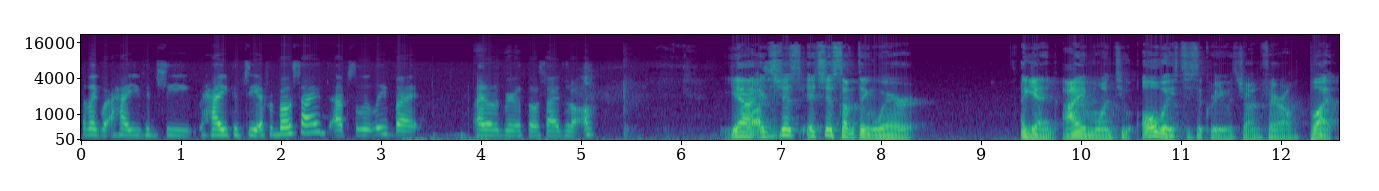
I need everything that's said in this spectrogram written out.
and, like how you can see how you can see it from both sides. Absolutely, but I don't agree with both sides at all. Yeah, Awesome. it's just it's just something where, again, I am one to always disagree with John Farrell, but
